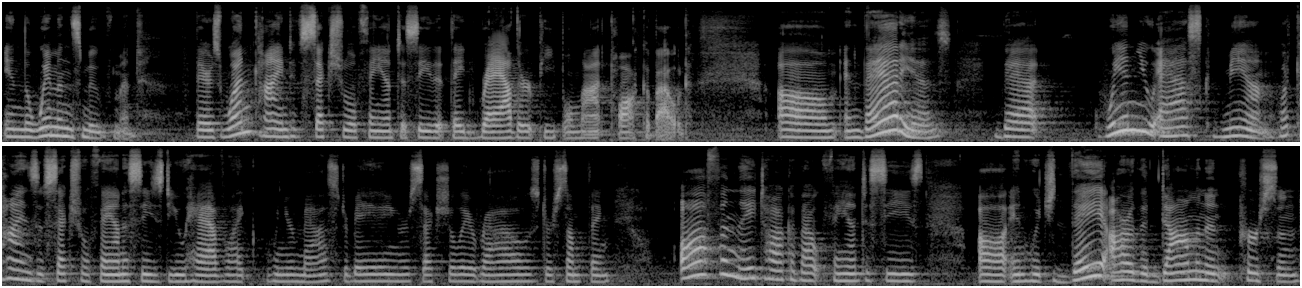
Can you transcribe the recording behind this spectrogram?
in the women's movement, there's one kind of sexual fantasy that they'd rather people not talk about. Um, and that is that when you ask men, what kinds of sexual fantasies do you have, like when you're masturbating or sexually aroused or something, often they talk about fantasies uh, in which they are the dominant person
